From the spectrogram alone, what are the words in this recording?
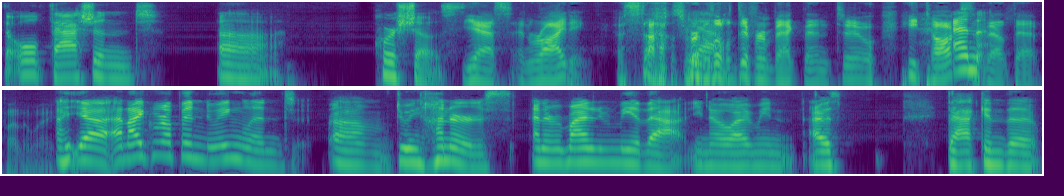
the old fashioned uh, horse shows. yes, and riding styles were a little different back then too. He talks And- about that, by the way. Yeah, and I grew up in New England um, doing hunters, and it reminded me of that. You know, I mean, I was back in the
